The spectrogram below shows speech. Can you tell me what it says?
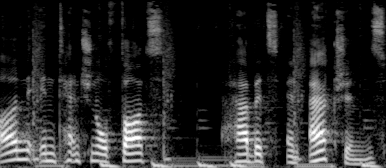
unintentional thoughts, habits, and actions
